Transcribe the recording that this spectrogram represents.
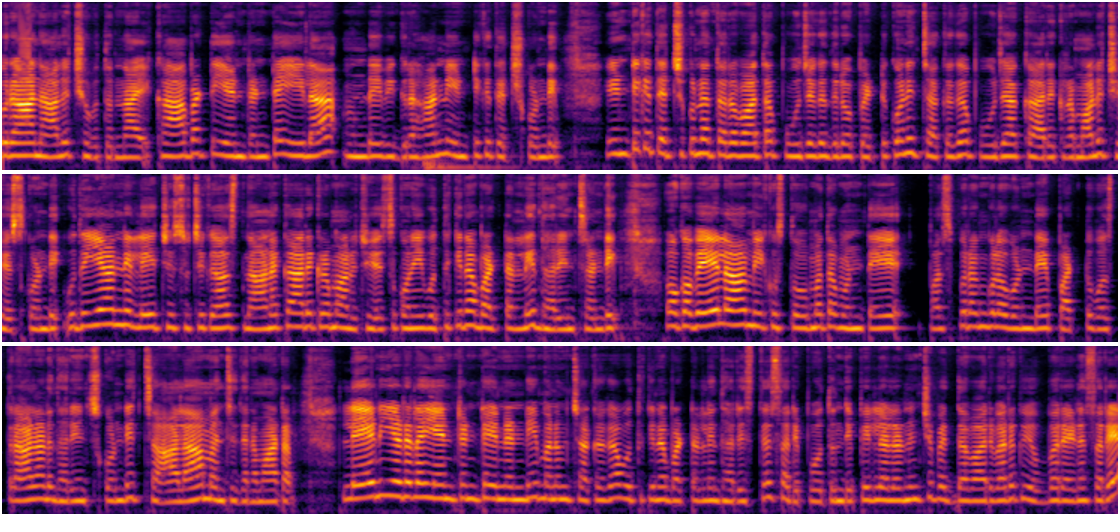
పురాణాలు చెబుతున్నాయి. కాబట్టి ఏంటంటే ఇలా ఉండే విగ్రహాన్ని విగ్రహాన్ని ఇంటికి తెచ్చుకోండి. ఇంటికి తెచ్చుకున్న తర్వాత పూజ గదిలో పెట్టుకొని చక్కగా పూజా కార్యక్రమాలు చేసుకోండి. ఉదయాన్నే లేచి శుచిగా స్నాన కార్యక్రమాలు చేసుకుని ఉతికిన బట్టల్ని ధరించండి. ఒకవేళ మీకు స్తోమత ఉంటే పసుపు రంగులో ఉండే పట్టు వస్త్రాలను ధరించుకోండి. చాలా మంచిదనమాట లేని ఎడల ఏంటంటేనండి మనం చక్కగా ఉతికిన బట్టల్ని ధరిస్తే సరిపోతుంది. పిల్లల నుంచి పెద్దవారి వరకు ఎవరైనా సరే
